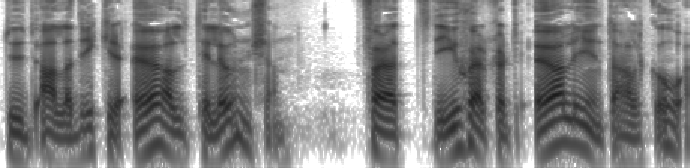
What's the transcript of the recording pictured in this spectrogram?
du, alla dricker öl till lunchen. För att det är ju självklart, öl är ju inte alkohol.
